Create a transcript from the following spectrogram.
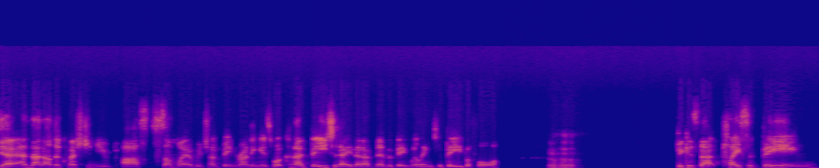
Yeah, and that other question you've asked somewhere, which I've been running, is what can I be today that I've never been willing to be before? Uh-huh. Because that place of being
